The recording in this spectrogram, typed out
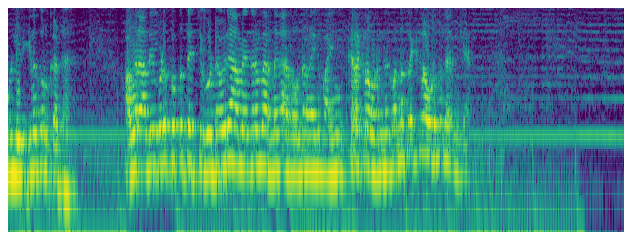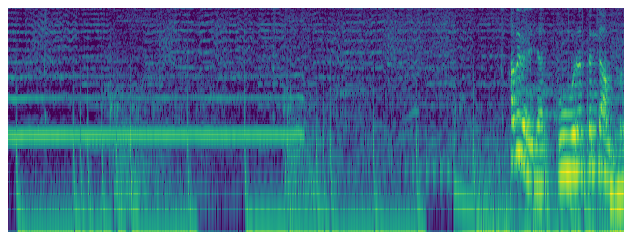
ഉള്ളിരിക്കുന്ന തുറക്കട്ടെ. അങ്ങനെ അതിൽ കൂടെ ഇപ്പൊ തെച്ചിക്കോട്ടെ ഒരു രാമേന്ദ്രൻ വരണ കാരണം കൊണ്ടാണ് അതിന് ഭയങ്കര ക്രൗഡ് ഉണ്ട്. പറഞ്ഞ അത്രയ്ക്ക് ക്രൗഡ് ഒന്നും ഉണ്ടായിരുന്നില്ല. അത് കഴിഞ്ഞാൽ പൂരത്തിന്റെ അന്ന്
